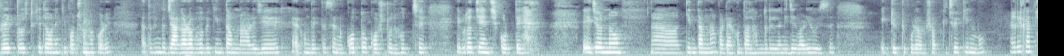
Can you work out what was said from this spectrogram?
ব্রেড টোস্ট খেতে অনেকেই পছন্দ করে। এতদিন তো জাগার অভাবে কিনতাম না। আর এই যে এখন দেখতেছেন কত কষ্ট হচ্ছে এগুলো চেঞ্জ করতে। এই জন্য কিনতাম না বাট এখন তো আলহামদুলিল্লাহ নিজের বাড়ি হয়েছে একটু একটু করে সব কিছুই কিনবো। এল, খাচ্ছ।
